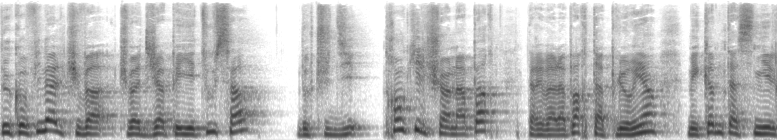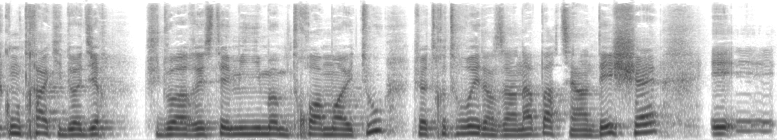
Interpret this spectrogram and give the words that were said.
Donc au final tu vas tu vas déjà payer tout ça. Donc tu te dis tranquille je suis en appart. T'arrives à l'appart t'as plus rien. Mais comme t'as signé le contrat qui doit dire tu dois rester minimum trois mois et tout tu vas te retrouver dans un appart. C'est un déchet. Et,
